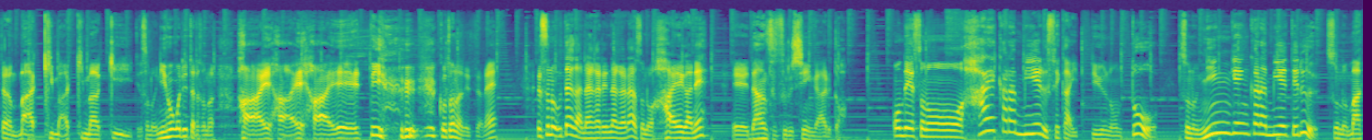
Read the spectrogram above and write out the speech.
だからマッキマッキマッキってその日本語で言ったらそのハエハエハエっていうことなんですよね。でその歌が流れながらそのハエがね、えー、ダンスするシーンがあると。ほんでそのハエから見える世界っていうのとその人間から見えてるそのマッ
